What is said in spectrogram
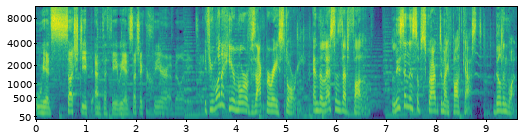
we had such deep empathy. We had such a clear ability to. If you want to hear more of Zach Perret's story and the lessons that follow, listen and subscribe to my podcast, Building One.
